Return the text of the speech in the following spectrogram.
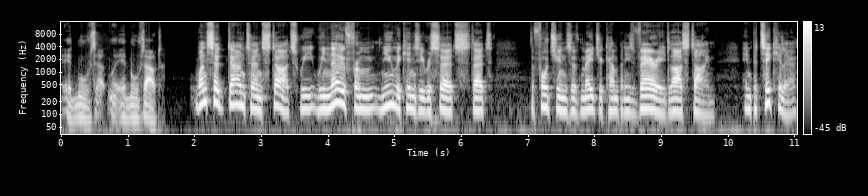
it moves it moves out Once a downturn starts, we, we know from new McKinsey research that the fortunes of major companies varied last time. In particular,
